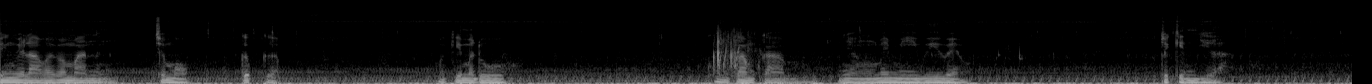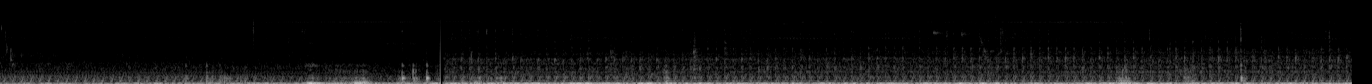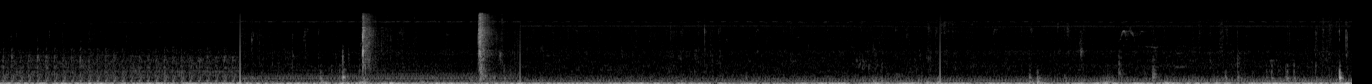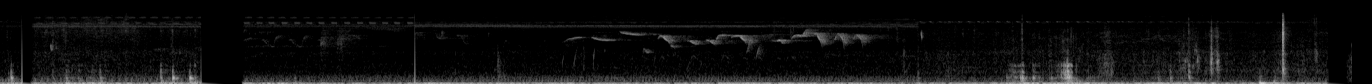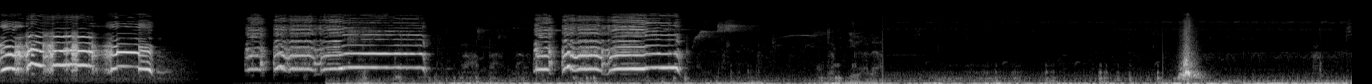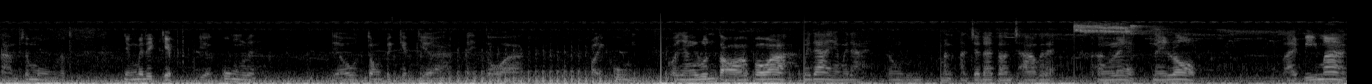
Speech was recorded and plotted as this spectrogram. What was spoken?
ทิ้งเวลาไว้ประมาณหนึ่งชั่วโมงเกือบเกือบๆเมื่อกี้มาดูกุ้งกล้ามกรามยังไม่มีวีแวว จะกินเหยื่อ จับเหยื่อแล้วสามชั่วโมงครับ ยัง ไม่ได้เก็บเหยื่อกุ้งเลย เดี๋ยวต้องไปเก็บเหยื่อในตัวปล่อยกุ้งกก็ยังลุ้นต่อครับเพราะว่าไม่ได้ยังไม่ได้ ต้องลุ้นมันอาจจะได้ตอนเช้าก็ได้ ครั้งแรกในรอบหลายปีมาก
